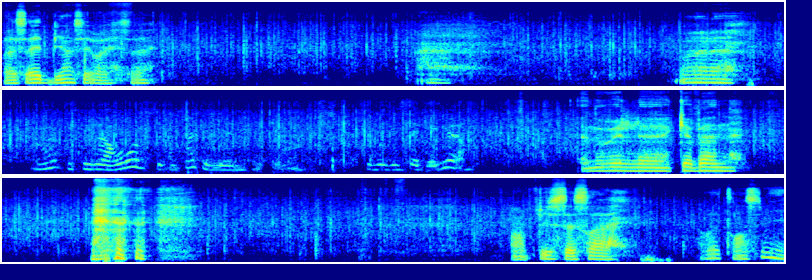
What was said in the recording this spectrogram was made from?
Bah, ça aide bien, c'est vrai. Ça... Voilà. Ouais, parce que j'arrose, c'est pour ça qu'ils viennent. C'est des secs ailleurs. La nouvelle euh, cabane. en plus, ça sera retransmis.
